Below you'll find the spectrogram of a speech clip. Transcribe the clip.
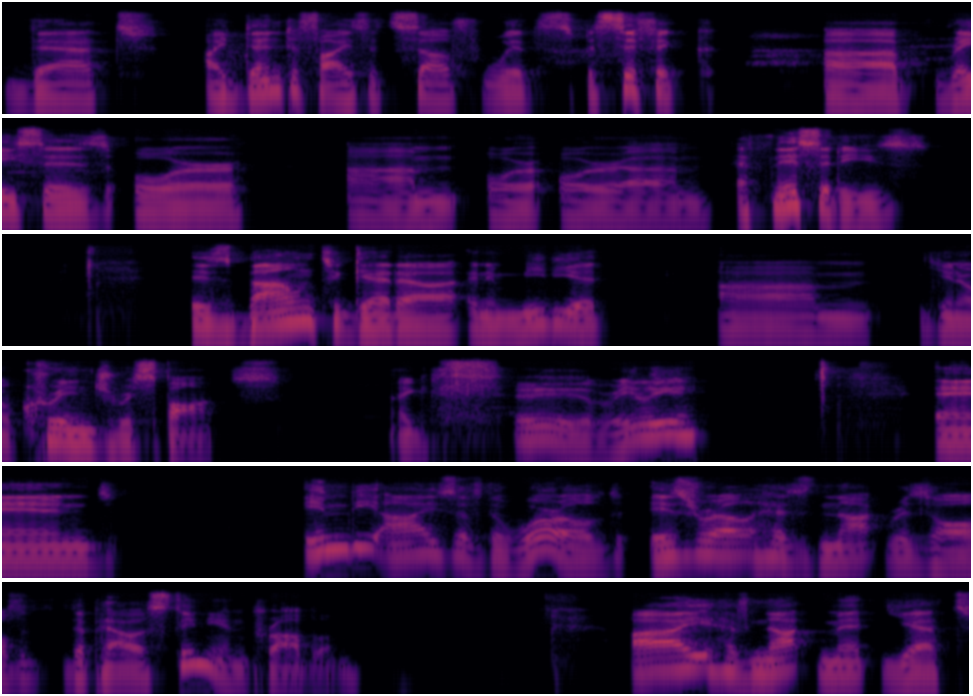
that identifies itself with specific uh, races or um, or or um, ethnicities is bound to get a, an immediate um, you know cringe response. Like really? And in the eyes of the world israel has not resolved the palestinian problem. I have not met yet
